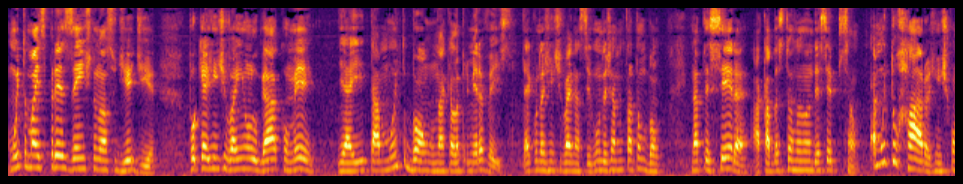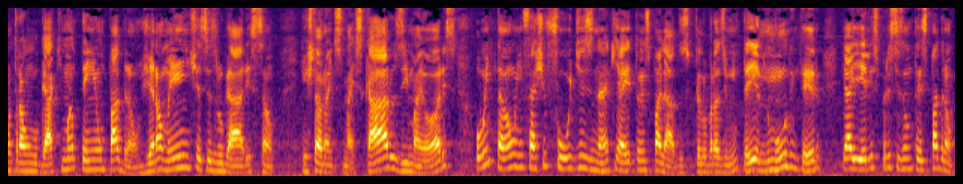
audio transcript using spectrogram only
muito mais presente no nosso dia a dia. Porque a gente vai em um lugar comer e aí tá muito bom naquela primeira vez. Até quando a gente vai na segunda já não tá tão bom. Na terceira acaba se tornando uma decepção. É muito raro a gente encontrar um lugar que mantenha um padrão. Geralmente esses lugares são restaurantes mais caros e maiores, ou então em fast foods, né, que aí estão espalhados pelo Brasil inteiro, no mundo inteiro, e aí eles precisam ter esse padrão.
